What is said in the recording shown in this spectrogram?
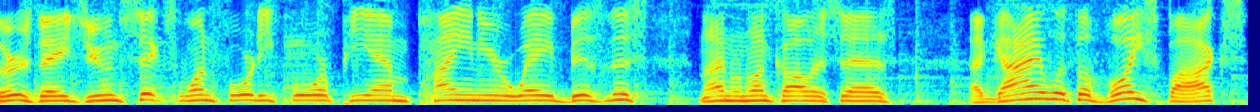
Thursday, June 6, 1:44 p.m., Pioneer Way business. 911 caller says, "A guy with a voice box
